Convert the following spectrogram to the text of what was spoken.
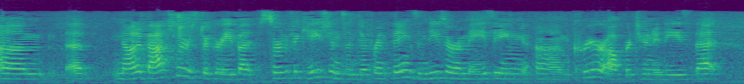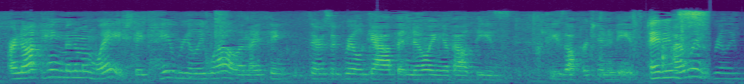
um, a, not a bachelor's degree, but certifications and different things. And these are amazing um, career opportunities that are not paying minimum wage. They pay really well, and I think there's a real gap in knowing about these these opportunities. It is. I went really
